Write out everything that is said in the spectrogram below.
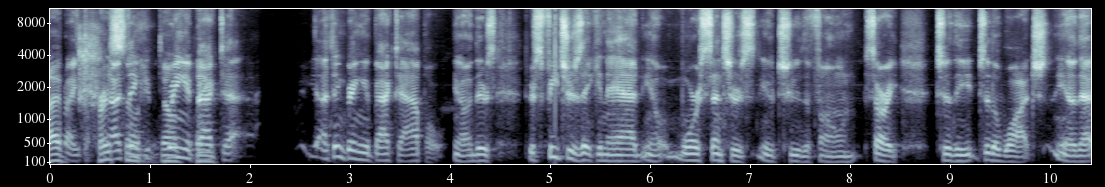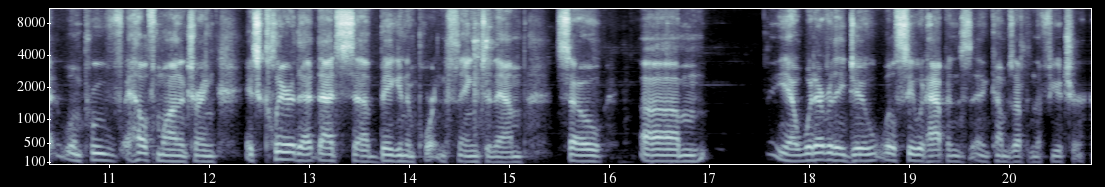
I right. I think bring it think... back to I think bringing it back to Apple, you know, there's there's features they can add, you know, more sensors you know, to the phone, sorry, to the to the watch, you know, that will improve health monitoring. It's clear that that's a big and important thing to them. So, um, yeah, whatever they do, we'll see what happens and comes up in the future.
